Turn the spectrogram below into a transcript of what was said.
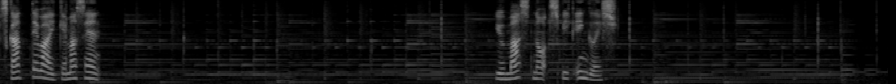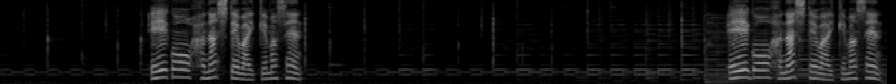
使ってはいけません。You must not speak English. 英語を話してはいけません。英語を話してはいけません。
